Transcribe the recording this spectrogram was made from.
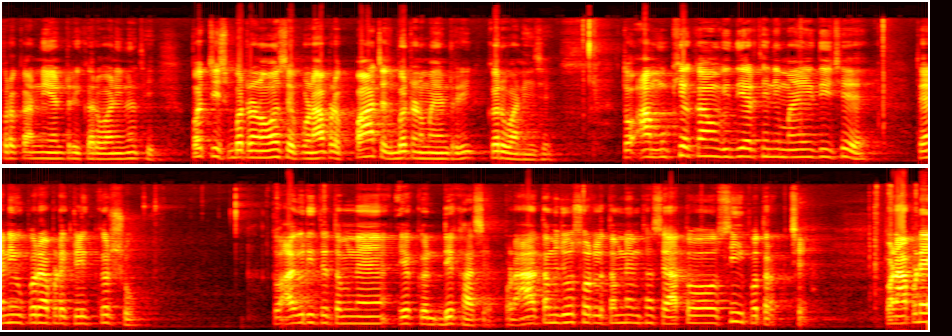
પ્રકારની એન્ટ્રી કરવાની નથી. પચીસ બટનો હશે, પણ આપણે પાંચ જ બટનમાં એન્ટ્રી કરવાની છે. તો આ મુખ્ય કામ વિદ્યાર્થીની માહિતી છે. તેની ઉપર આપણે ક્લિક કરશું. તો આવી રીતે તમને એક દેખાશે. પણ આ તમે જોશો એટલે તમને એમ થશે, આ તો સી પત્રક છે. પણ આપણે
